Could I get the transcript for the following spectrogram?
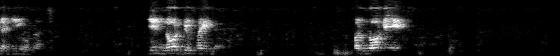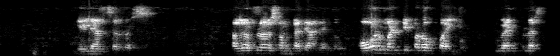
नहीं होना चाहिए ये नॉट डिफाइंड है और नो नीड यही आंसर बस। अगर प्लस वन का ध्यान है तो। और मल्टीपल ऑफ़ पाई है। टू एन प्लस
